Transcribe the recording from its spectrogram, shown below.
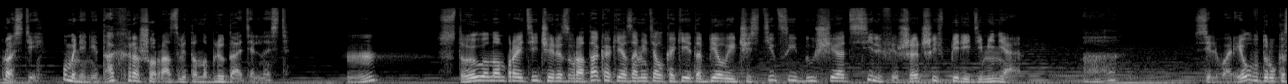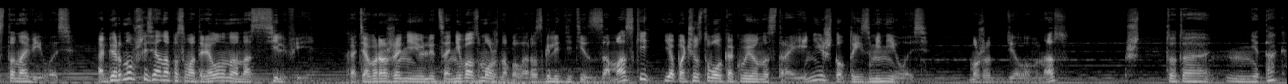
«Прости, у меня не так хорошо развита наблюдательность». «М?» Стоило нам пройти через врата, как я заметил какие-то белые частицы, идущие от Сильфи, шедшей впереди меня. «А?» Сильварил вдруг остановилась. Обернувшись, она посмотрела на нас с Сильфией. Хотя выражение ее лица невозможно было разглядеть из-за маски, я почувствовал, как в ее настроении что-то изменилось. Может, дело в нас? Что-то не так?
